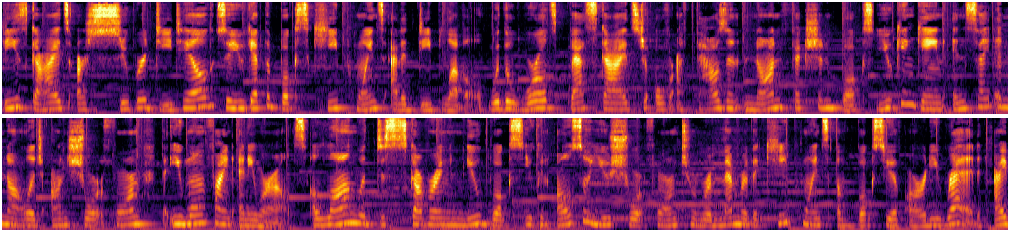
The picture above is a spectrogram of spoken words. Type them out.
These guides are super detailed, so you get the book's key points at a deep level. With the world's best guides to over a thousand nonfiction books, you can gain insight and knowledge on Shortform that you won't find anywhere else. Along with discovering new books, you can also use Shortform to remember the key points of books you have already read. I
